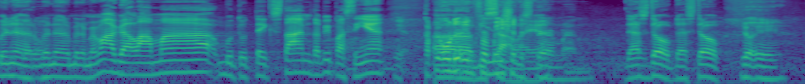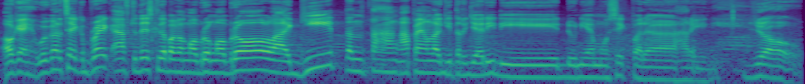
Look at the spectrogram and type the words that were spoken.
Bener, Gitu. bener, bener. Memang agak lama, butuh takes time, tapi pastinya. Yeah. Tapi uh, all the bisa information is ya. there, man. That's dope, that's dope. Yo, eh. Oke, we're gonna take a break. After this kita bakal ngobrol-ngobrol lagi tentang apa yang lagi terjadi di dunia musik pada hari ini. Yo.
